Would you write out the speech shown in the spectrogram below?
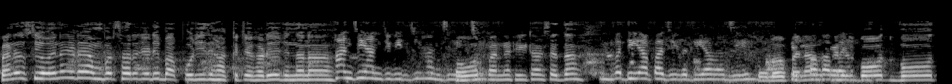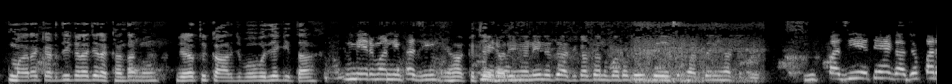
ਭੈਣੇ ਤੁਸੀਂ ਹੋਏ ਨਾ ਜਿਹੜੇ ਅੰਮ੍ਰਿਤਸਰ ਜਿਹੜੇ ਬਾਪੂ ਜੀ ਦੇ ਹੱਕ 'ਚ ਖੜੇ ਹੋ ਜਿੰਨਾਂ ਨਾਲ? ਹਾਂਜੀ ਹਾਂਜੀ ਵੀਰ ਜੀ ਹਾਂਜੀ ਹੋਰ ਭੈਣੇ ਠੀਕ ਠਾਕ ਸਿੱਧਾ? ਵਧੀਆ ਭਾਜੀ ਵਧੀਆ ਭਾਜੀ। ਚਲੋ ਪਹਿਲਾਂ। ਬਹੁਤ ਬਹੁਤ ਮਾਰਾ ਚੜ੍ਹਦੀ ਕਲਾ 'ਚ ਰੱਖਾਂ ਤੁਹਾਨੂੰ ਜਿਹੜਾ ਤੁਸੀਂ ਕਾਰਜ ਬਹੁਤ ਵਧੀਆ ਕੀਤਾ। ਮਿਹਰਬਾਨੀ ਭਾਜੀ ਹੱਕ 'ਚ ਖੜੀ ਹੈ ਨਹੀਂ ਨਹੀਂ ਤੇ ਅੱਜ ਕੱਲ ਤੁਹਾਨੂੰ ਪਤਾ ਕੋਈ ਦੇਸ਼ ਛੱਡਦੇ ਨਹੀਂ ਹੱਕ 'ਤੇ ਭਾਜੀ ਇਹ ਤੇ ਹੈਗਾ ਜੋ ਪਰ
